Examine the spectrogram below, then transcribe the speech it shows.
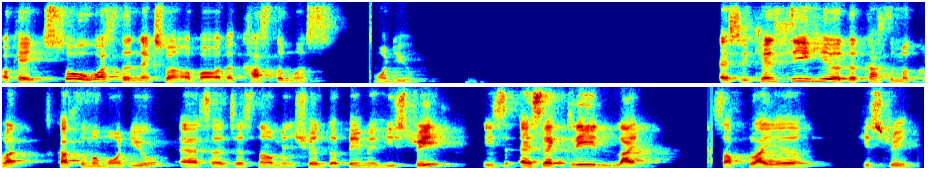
Okay, so what's the next one about the customers module? As you can see here, the customer customer module, as I just now mentioned, the payment history is exactly like supplier history,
